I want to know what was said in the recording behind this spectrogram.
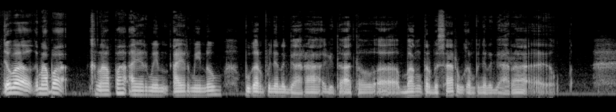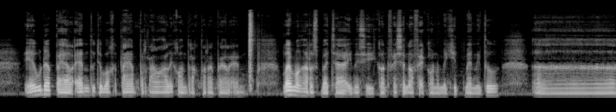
Coba kenapa kenapa air min air minum bukan punya negara gitu atau eh, bank terbesar bukan punya negara? Ya udah PLN tuh coba tanya pertama kali kontraktornya PLN lo emang harus baca ini sih Confession of Economic Hitman itu eh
